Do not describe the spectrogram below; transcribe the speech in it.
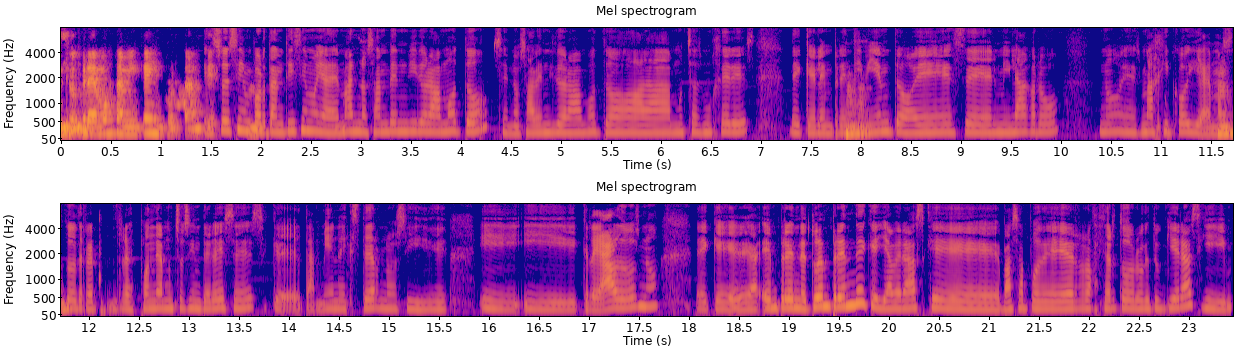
eso creemos también que es importante. Eso es importantísimo y además nos han vendido la moto, se nos ha vendido la moto a muchas mujeres de que el emprendimiento es el milagro ¿no? Es mágico y además esto re responde a muchos intereses que también externos y, y, y creados, ¿no? De que emprende, tú emprende que ya verás que vas a poder hacer todo lo que tú quieras y,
